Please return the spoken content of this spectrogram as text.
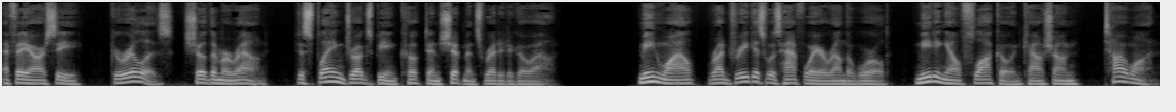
FARC, guerrillas, showed them around, displaying drugs being cooked and shipments ready to go out. Meanwhile, Rodriguez was halfway around the world, meeting El Flaco in Kaohsiung, Taiwan.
